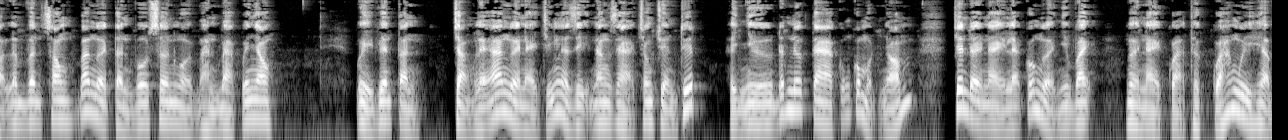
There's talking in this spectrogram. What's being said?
ở lâm vân xong, ba người tần vô sơn ngồi bàn bạc với nhau. Ủy viên tần, chẳng lẽ người này chính là dị năng giả trong truyền thuyết? Hình như đất nước ta cũng có một nhóm. Trên đời này lại có người như vậy người này quả thực quá nguy hiểm.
